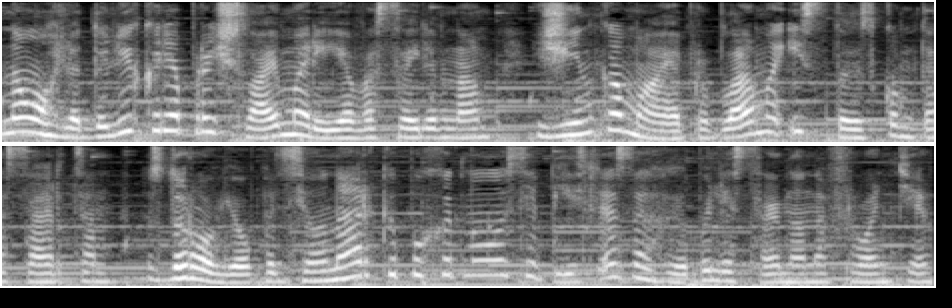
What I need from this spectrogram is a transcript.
На огляд до лікаря прийшла й Марія Васильівна. Жінка має проблеми із тиском та серцем. Здоров'я у пенсіонерки похитнулося після загибелі сина на фронті.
